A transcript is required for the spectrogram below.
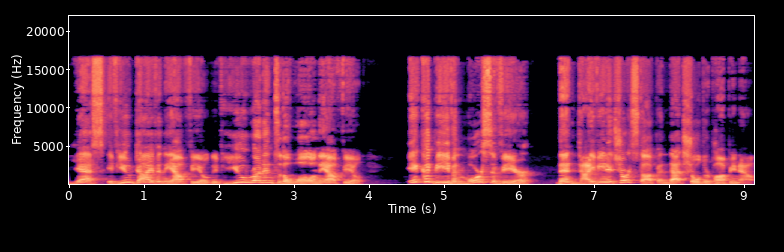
Yes, if you dive in the outfield, if you run into the wall in the outfield, it could be even more severe than diving at shortstop and that shoulder popping out.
